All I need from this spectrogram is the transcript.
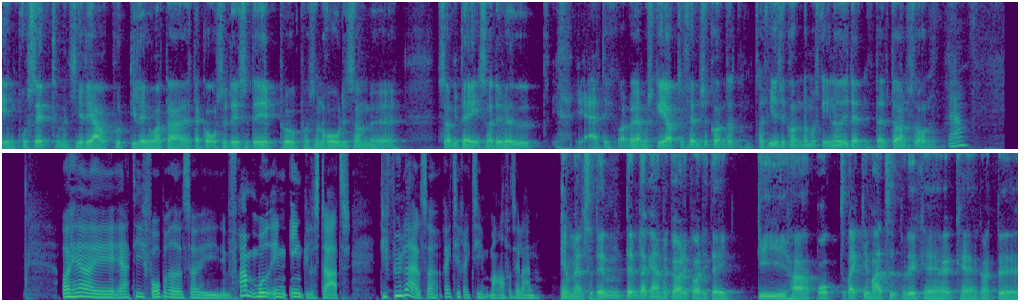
en procent, som man siger, det output, de laver, der, der går til det. Så det er på, på sådan en rute som, øh, som i dag, så er det vel, ja, det kan godt være måske op til 5 sekunder, 3-4 sekunder, måske noget i den, den størrelsesorden. Ja. Og her øh, er de forberedelser øh, frem mod en enkelt start. De fylder altså rigtig, rigtig meget, fortæller han. Jamen altså, dem, dem der gerne vil gøre det godt i dag, de har brugt rigtig meget tid på det, kan jeg, kan jeg, godt, øh,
